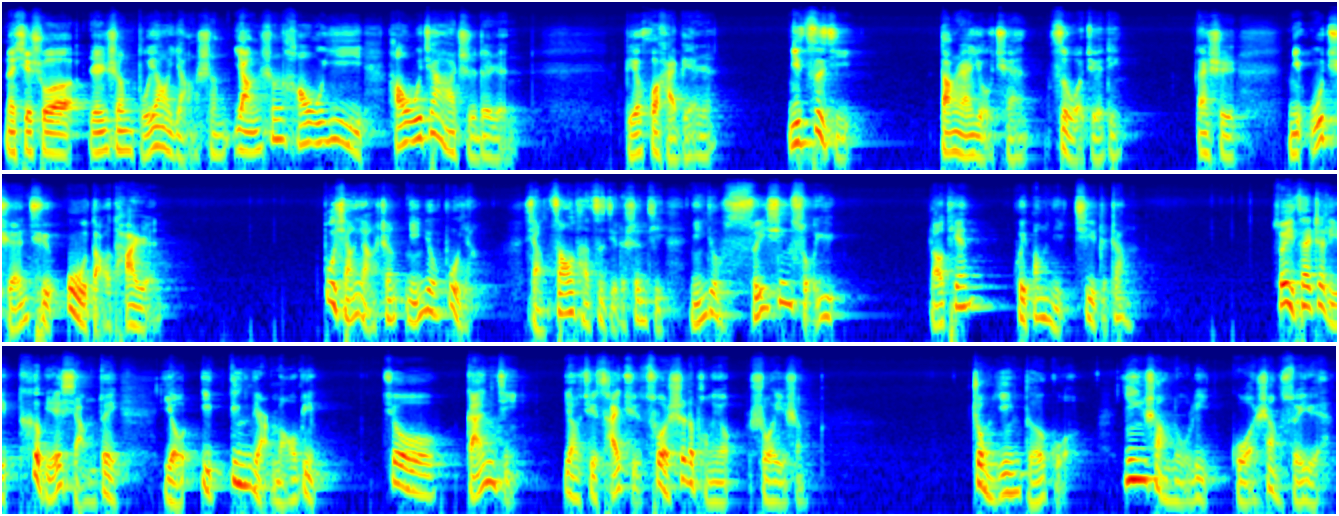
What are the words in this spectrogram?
那些说人生不要养生，养生毫无意义、毫无价值的人。别祸害别人，你自己当然有权自我决定，但是你无权去误导他人。不想养生，您就不养；想糟蹋自己的身体，您就随心所欲。老天会帮你记着账。所以在这里特别想对有一丁点毛病就赶紧要去采取措施的朋友说一声。种因得果，因上努力，果上随缘。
